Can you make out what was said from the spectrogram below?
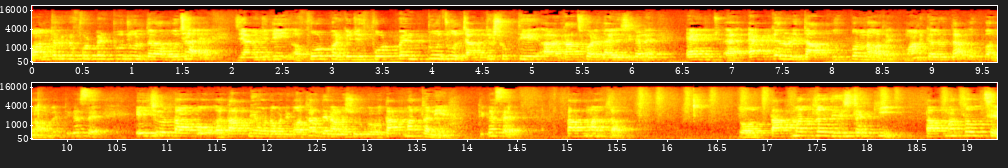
One calorie four point two joule তারা বোঝায় যে আমি যদি ফোর পয়েন্ট যদি ফোর পয়েন্ট টু জুল যান্ত্রিক শক্তি কাজ করে তাহলে সেখানে এক এক ক্যালোরি তাপ উৎপন্ন হবে ওয়ান ক্যালোরি তাপ উৎপন্ন হবে, ঠিক আছে? এই ছিল তাপ তাপ নিয়ে মোটামুটি কথা দেন আমরা শুরু করব তাপমাত্রা নিয়ে, ঠিক আছে? তাপমাত্রা। তো তাপমাত্রা জিনিসটা কি? তাপমাত্রা হচ্ছে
